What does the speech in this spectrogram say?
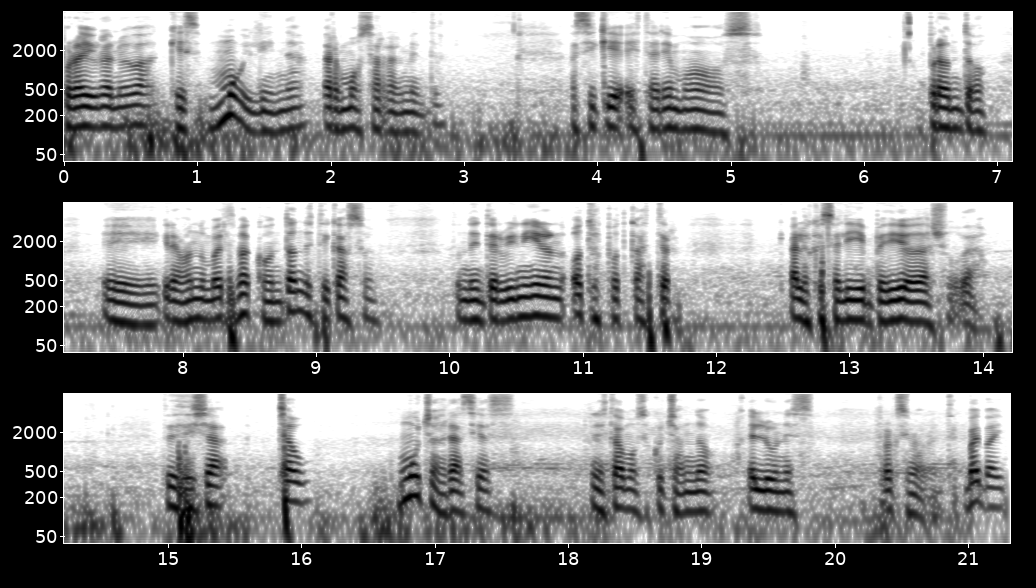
pero hay una nueva que es muy linda, hermosa realmente. Así que estaremos pronto eh, grabando un varios más contando este caso donde intervinieron otros podcasters a los que salí en pedido de ayuda. Desde ya, chau, muchas gracias. Nos estamos escuchando el lunes próximamente. Bye bye.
